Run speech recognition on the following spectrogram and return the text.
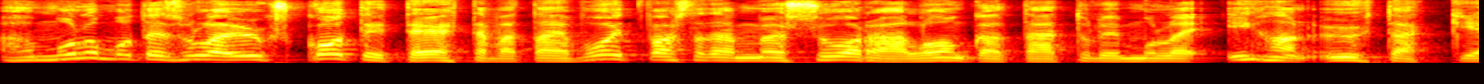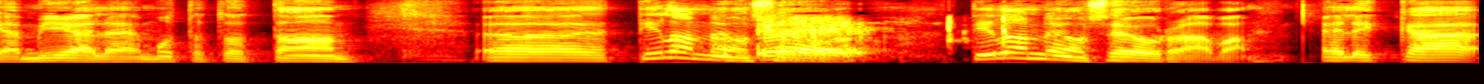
Ah, mulla on muuten sulle yksi kotitehtävä, tai voit vastata myös suoraan lonkalta, että tuli mulle ihan yhtäkkiä mieleen, mutta tota, äh, tilanne, on okay. seura- tilanne on seuraava. Eli äh,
